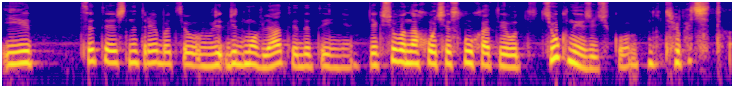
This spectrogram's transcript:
І це теж не треба цього відмовляти дитині. Якщо вона хоче слухати от цю книжечку, ну треба читати.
